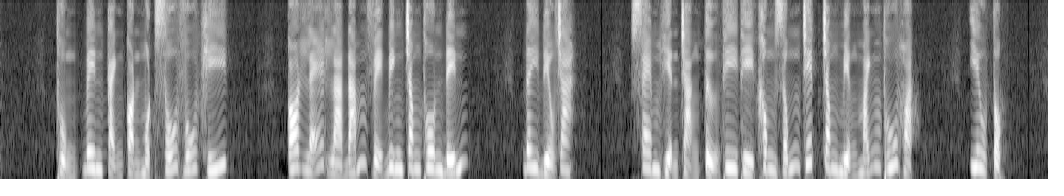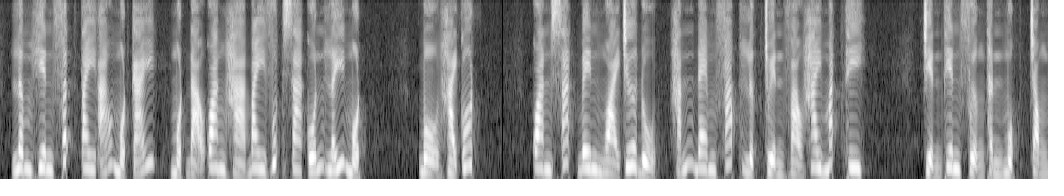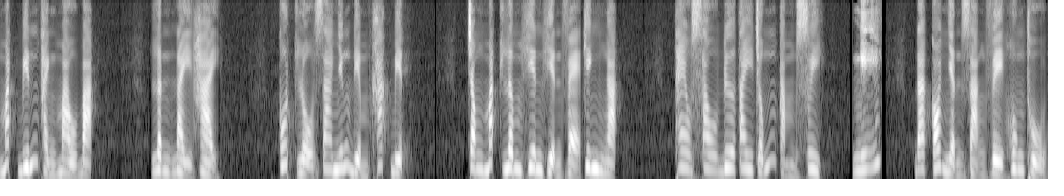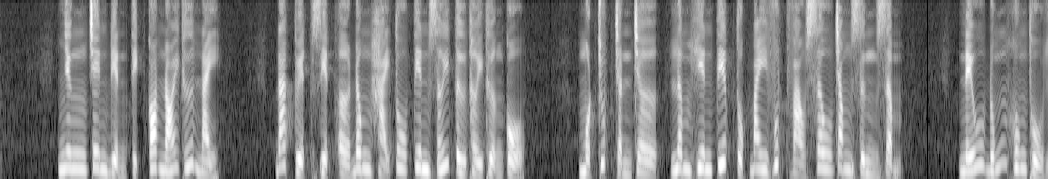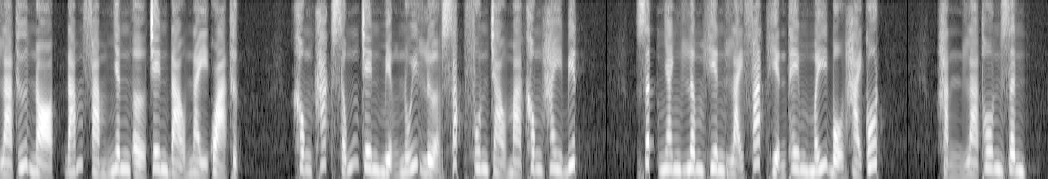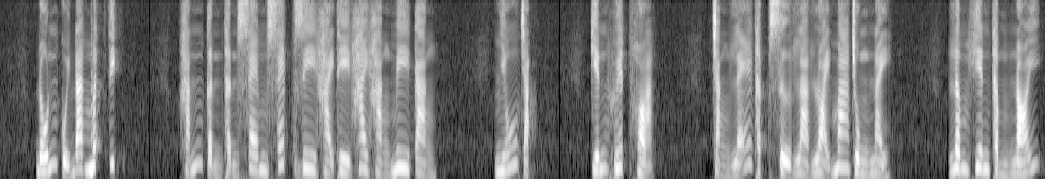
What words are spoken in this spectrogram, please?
Thủng bên cạnh còn một số vũ khí. Có lẽ là đám vệ binh trong thôn đến. Đây điều tra. Xem hiện trạng tử thi thì không giống chết trong miệng mãnh thú hoạt. Yêu tục. Lâm Hiên phất tay áo một cái, một đạo quang hà bay vút ra cuốn lấy một bộ hài cốt. Quan sát bên ngoài chưa đủ, hắn đem pháp lực truyền vào hai mắt thi. Triển thiên phượng thần mục trong mắt biến thành màu bạc. Lần này hài. Cốt lộ ra những điểm khác biệt. Trong mắt Lâm Hiên hiện vẻ kinh ngạc. Theo sau đưa tay chống cầm suy. Nghĩ. Đã có nhận dạng về hung thủ. Nhưng trên điển tịch có nói thứ này đã tuyệt diệt ở Đông Hải tu tiên giới từ thời thượng cổ. Một chút trần chờ Lâm Hiên tiếp tục bay vút vào sâu trong rừng rậm. Nếu đúng hung thủ là thứ nọ, đám phàm nhân ở trên đảo này quả thực. Không khác sống trên miệng núi lửa sắp phun trào mà không hay biết. Rất nhanh Lâm Hiên lại phát hiện thêm mấy bộ hài cốt. Hẳn là thôn dân. Đốn củi đã mất tích. Hắn cẩn thận xem xét di hài thì hai hàng mi càng. nhíu chặt. Kiến huyết hỏa. Chẳng lẽ thật sự là loại ma trùng này? Lâm Hiên thầm nói.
